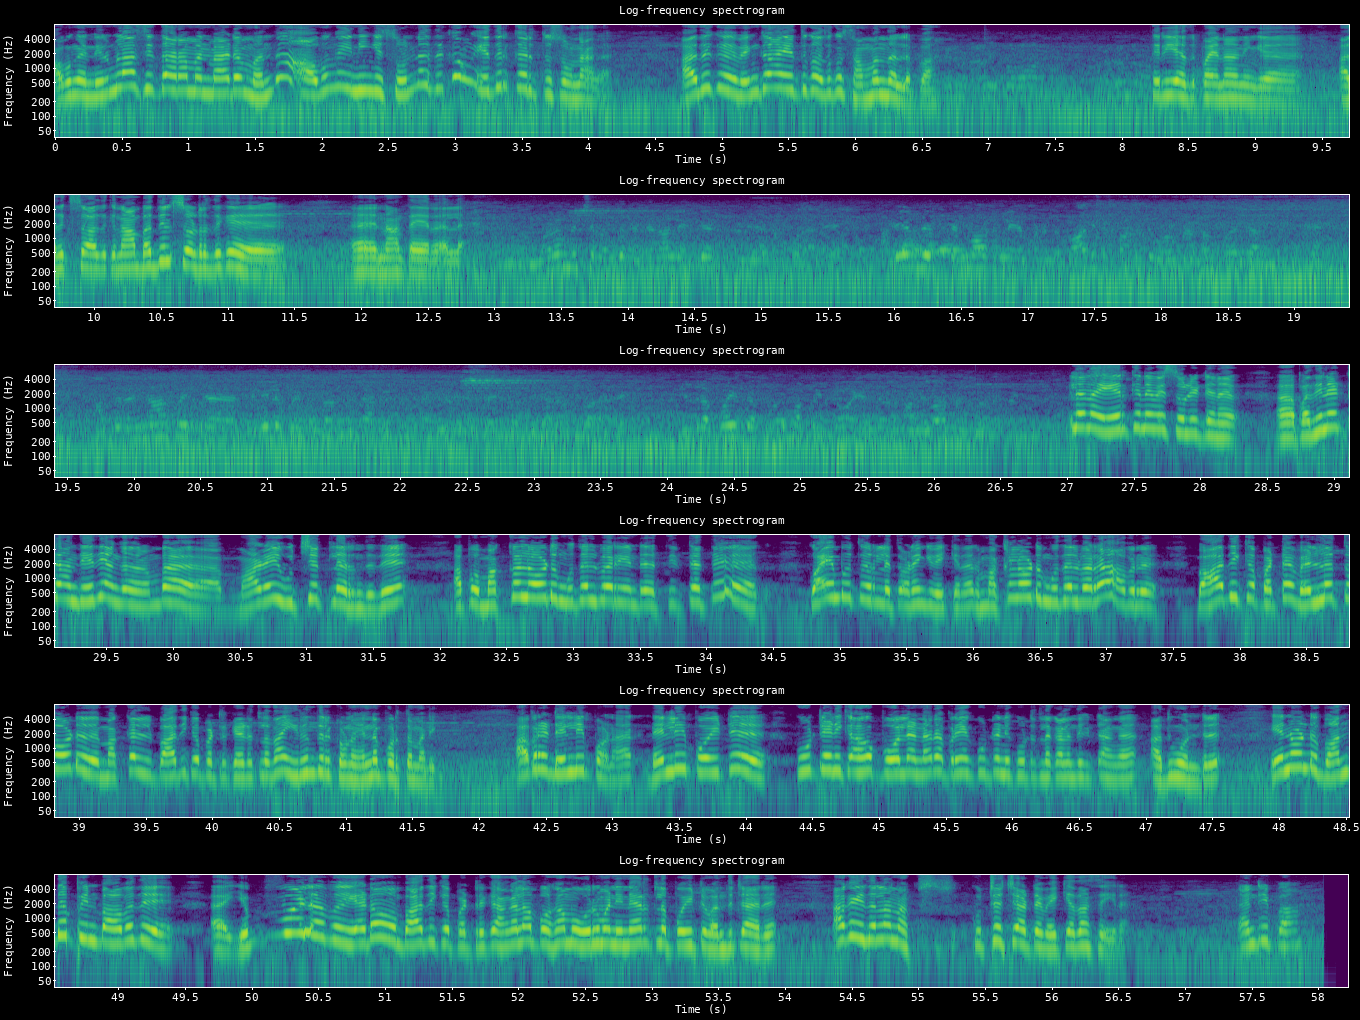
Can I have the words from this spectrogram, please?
அவங்க நிர்மலா சீதாராமன் மேடம் வந்து அவங்க நீங்கள் சொன்னதுக்கு அவங்க எதிர்கருத்து சொன்னாங்க. அதுக்கு வெங்காயத்துக்கும் அதுக்கும் சம்மந்தம் இல்லைப்பா. தெரியாதுப்பா ஏன்னா நீங்கள் அதுக்கு சொ அதுக்கு நான் பதில் சொல்கிறதுக்கு நான் தயாராக இல்லை நான் ஏற்கனவே சொல்லிட்டேனே. பதினெட்டாம் தேதி அங்கே ரொம்ப மழை உச்சத்தில் இருந்தது. அப்போ மக்களோடு முதல்வர் என்ற திட்டத்தை கோயம்புத்தூரில் தொடங்கி வைக்கிறார். மக்களோடு முதல்வராக அவர் பாதிக்கப்பட்ட வெள்ளத்தோடு மக்கள் பாதிக்கப்பட்டிருக்க இடத்துல தான் இருந்திருக்கணும் என்னை பொறுத்த மாதிரி அப்புறம் டெல்லி போனார். டெல்லி போயிட்டு கூட்டணிக்காக போகலன்னார் அப்புறம் ஏன் கூட்டணி கூட்டத்தில் கலந்துக்கிட்டாங்க? அது ஒன்று. இன்னொன்று வந்த பின்பாவது எவ்வளவு இடம் பாதிக்கப்பட்டிருக்கு? அங்கெல்லாம் போகாமல் ஒரு மணி நேரத்தில் போயிட்டு வந்துட்டார். ஆக இதெல்லாம் நான் குற்றச்சாட்டை வைக்க தான் செய்கிறேன் நன்றிப்பா.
